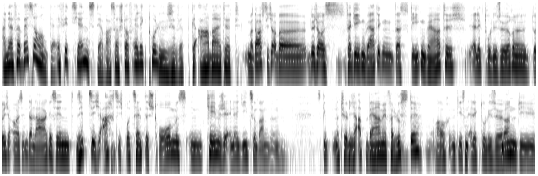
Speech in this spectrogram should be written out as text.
An der Verbesserung der Effizienz der Wasserstoffelektrolyse wird gearbeitet. Man darf sich aber durchaus vergegenwärtigen, dass gegenwärtig Elektrolyseure durchaus in der Lage sind, 70, 80 Prozent des Stromes in chemische Energie zu wandeln. Es gibt natürlich Abwärmeverluste auch in diesen Elektrolyseuren, die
